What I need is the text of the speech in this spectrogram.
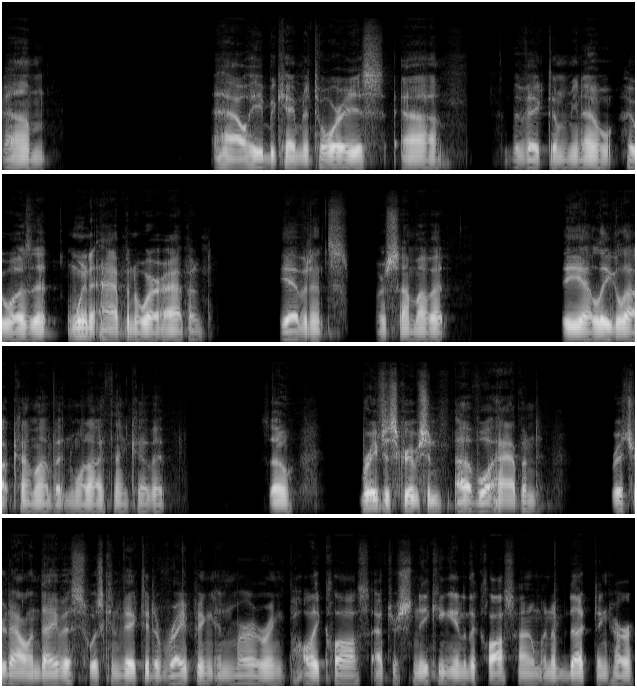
um, how he became notorious, uh, the victim, you know, who was it, when it happened, where it happened, the evidence or some of it, the uh, legal outcome of it, and what I think of it. So, brief description of what happened. Richard Allen Davis was convicted of raping and murdering Polly Klaas after sneaking into the Klaas home and abducting her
